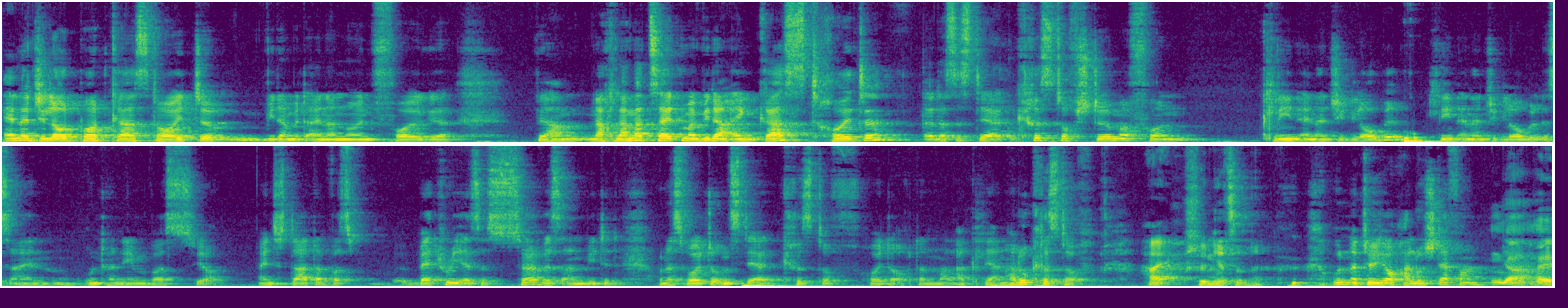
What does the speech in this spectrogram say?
Energy Load Podcast heute wieder mit einer neuen Folge. Wir haben nach langer Zeit mal wieder einen Gast heute. Das ist der Christoph Stürmer von Clean Energy Global. Clean Energy Global ist ein Unternehmen, was ja ein Startup, was Battery as a Service anbietet. Und das wollte uns der Christoph heute auch dann mal erklären. Hallo Christoph. Hi, schön hier zu sein. Und natürlich auch Hallo Stefan. Ja, hi,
